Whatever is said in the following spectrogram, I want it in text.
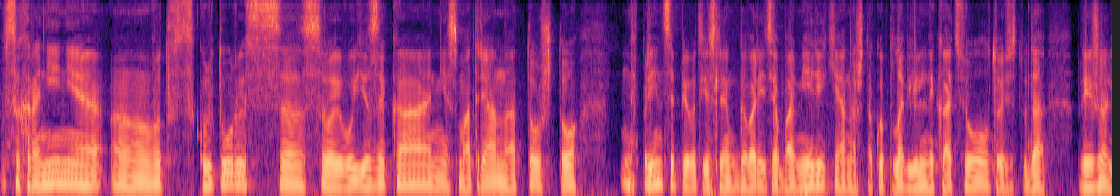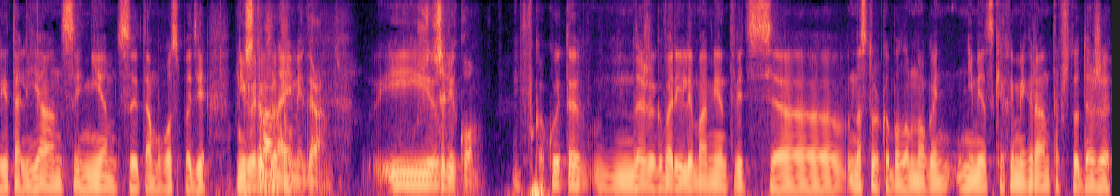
сохранения э, вот культуры с своего языка, несмотря на то, что в принципе, вот если говорить об Америке, она же такой плавильный котел, то есть туда приезжали итальянцы, немцы, там, господи, не Страна иммигрантов и целиком. В какой-то даже говорили момент, ведь э, настолько было много немецких иммигрантов, что даже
